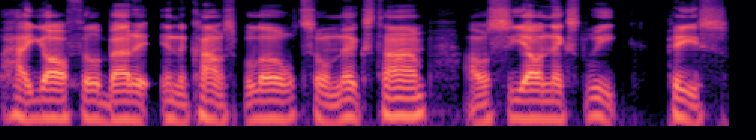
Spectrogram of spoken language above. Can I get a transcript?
how y'all feel about it in the comments below. Till next time, I will see y'all next week. Peace.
